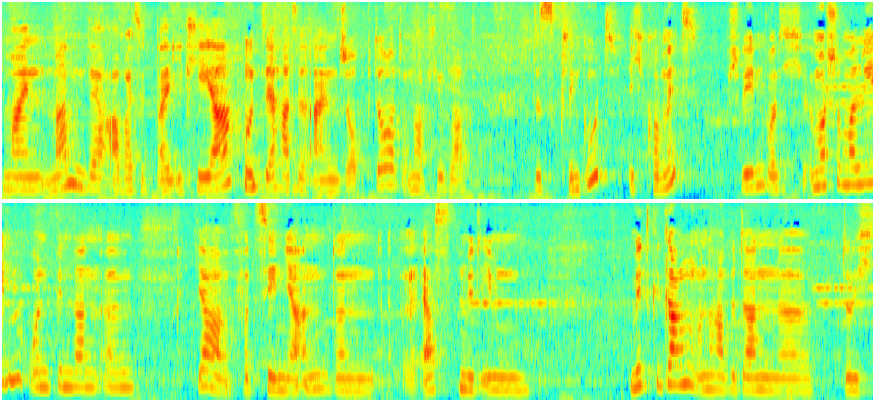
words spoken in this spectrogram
Mein Mann, der arbeitet bei IKEA und der hatte einen Job dort und habe ich gesagt, das klingt gut, ich komme mit. Schweden wollte ich immer schon mal leben und bin dann ähm, ja, vor zehn Jahren dann äh, erst mit ihm mitgegangen und habe dann äh, durch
